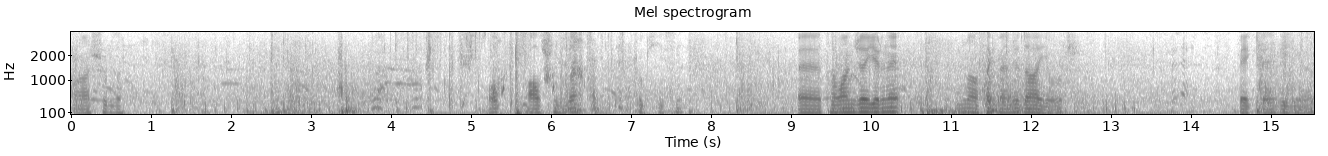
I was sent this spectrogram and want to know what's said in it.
Aa şurada. Hop al şunu da. Çok iyisin. Ee, tabanca yerine bunu alsak bence daha iyi olur. Bekle geliyor.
